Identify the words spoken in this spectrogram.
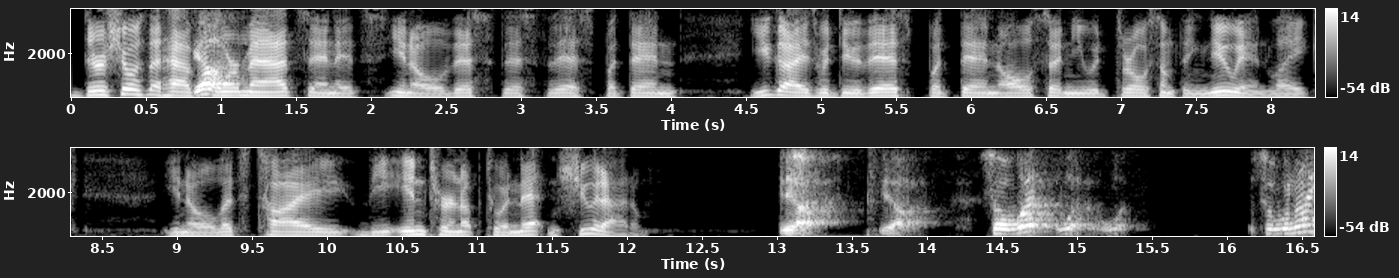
there are shows that have yeah. formats and it's you know this this this but then you guys would do this but then all of a sudden you would throw something new in like you know let's tie the intern up to a net and shoot at him yeah yeah so what what, what so when i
